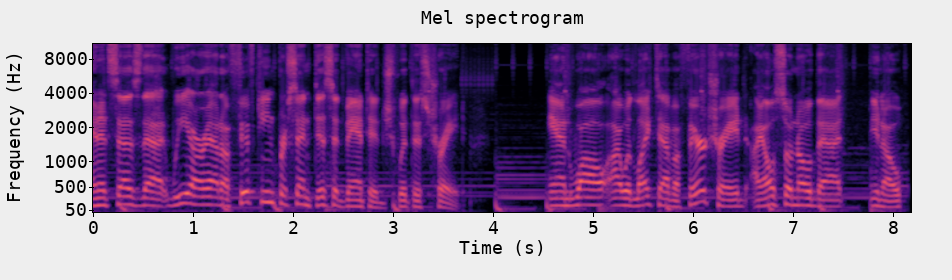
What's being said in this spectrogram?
and it says that we are at a 15% disadvantage with this trade. And while I would like to have a fair trade, I also know that, you know,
